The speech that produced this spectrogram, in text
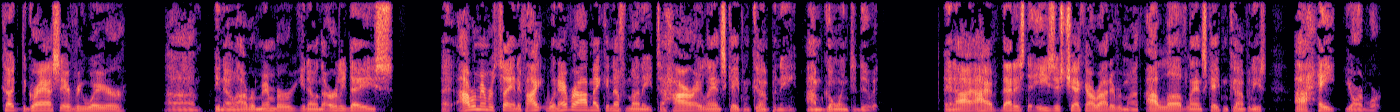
cut the grass everywhere. Um, you know, I remember you know in the early days. I remember saying if I whenever I make enough money to hire a landscaping company, I'm going to do it. And I, I have that is the easiest check I write every month. I love landscaping companies. I hate yard work.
